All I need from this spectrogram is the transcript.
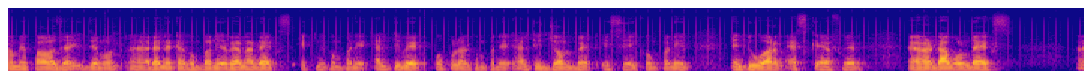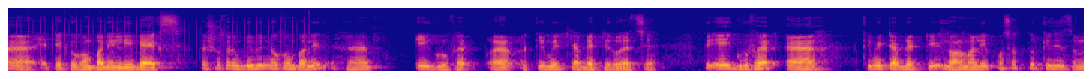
নামে পাওয়া যায় যেমন রেনেটা কোম্পানির রেনাডেক্স একমি কোম্পানির অ্যালটিবেট পপুলার কোম্পানির অ্যালটি জলবেট এসিআই কোম্পানির অ্যান্টিওয়ার্ম এসকেএফের ডাবল ডেক্স হ্যাঁ টেকনো কোম্পানি লিব্যাক্স তো সুতরাং বিভিন্ন কোম্পানির আহ, এই গ্রুপের কিমির ট্যাবলেটটি রয়েছে। তো এই গ্রুপের কিমি ট্যাবলেটটি নর্মালি পঁচাত্তর কেজির জন্য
